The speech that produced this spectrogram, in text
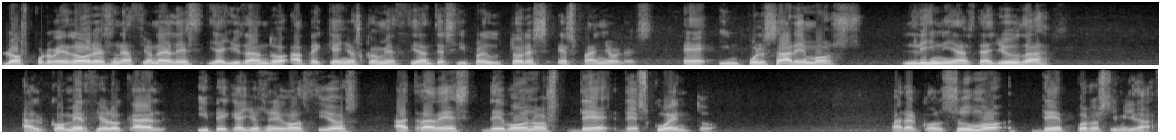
los proveedores nacionales y ayudando a pequeños comerciantes y productores españoles. E impulsaremos líneas de ayudas al comercio local y pequeños negocios a través de bonos de descuento para el consumo de proximidad.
